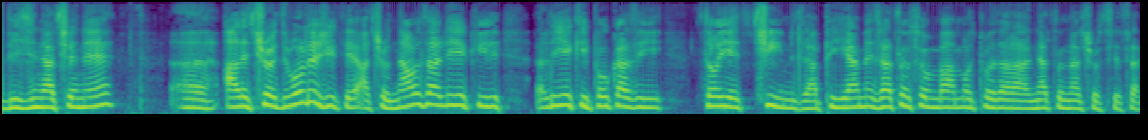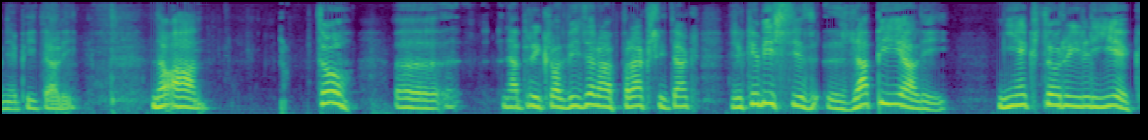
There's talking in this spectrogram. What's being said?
vyznačené, e, ale čo je dôležité a čo naozaj lieky, lieky pokazí, to je čím zapíjame. Za to som vám odpovedala na to, na čo ste sa nepýtali. No a to napríklad vyzerá v praxi tak, že keby ste zapíjali niektorý liek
